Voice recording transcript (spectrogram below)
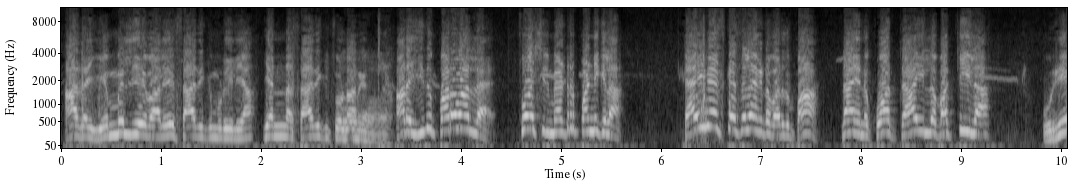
அத எம்எல்ஏ வாலே சாதிக்க முடியலையா? என்ன சாதிக்க சொல்றானுங்க? ஆனா இது பரவாயில்ல. சோசியல் மேட்டர் பண்ணிக்கலாம். டைவேஸ் கேஸ் எல்லாம் என்கிட்ட வருதுப்பா. நான் என்ன கோர்ட்டா இல்ல வக்கீலா? ஒரே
